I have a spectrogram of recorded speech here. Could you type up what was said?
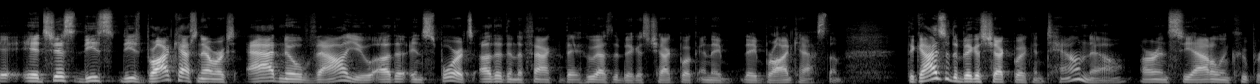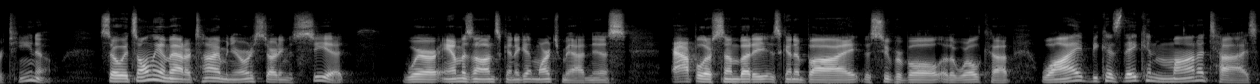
it's just these these broadcast networks add no value other in sports other than the fact that they, who has the biggest checkbook and they they broadcast them. The guys with the biggest checkbook in town now are in Seattle and Cupertino. So it's only a matter of time, and you're already starting to see it, where Amazon's going to get March Madness. Apple or somebody is going to buy the Super Bowl or the World Cup. Why? Because they can monetize,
